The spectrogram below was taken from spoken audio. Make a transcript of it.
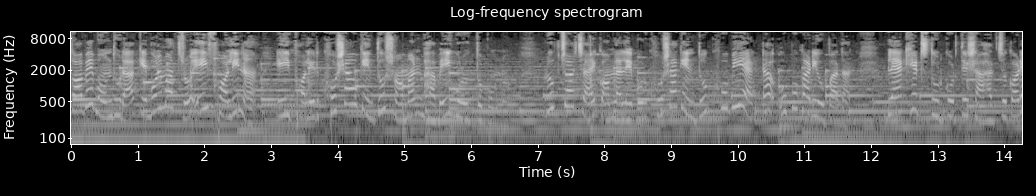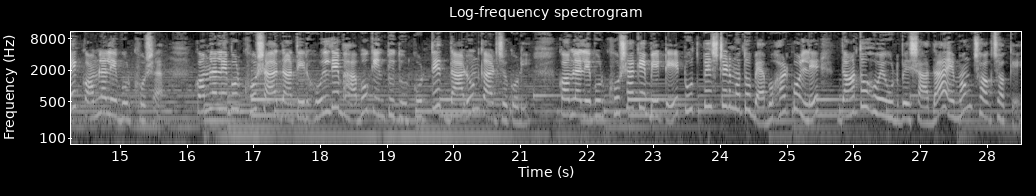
তবে বন্ধুরা, কেবলমাত্র এই ফলই না, এই ফলের খোসাও কিন্তু সমানভাবেই গুরুত্বপূর্ণ। রূপচর্চায় কমলা লেবুর খোসা কিন্তু খুবই একটা উপকারী উপাদান। ব্ল্যাক হেডস দূর করতে সাহায্য করে কমলা লেবুর খোসা। কমলা লেবুর খোসা দাঁতের হলদে ভাবও কিন্তু দূর করতে দারুণ কার্যকরী। কমলা লেবুর খোসাকে বেটে টুথপেস্টের মতো ব্যবহার করলে দাঁতও হয়ে উঠবে সাদা এবং ঝকঝকে।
